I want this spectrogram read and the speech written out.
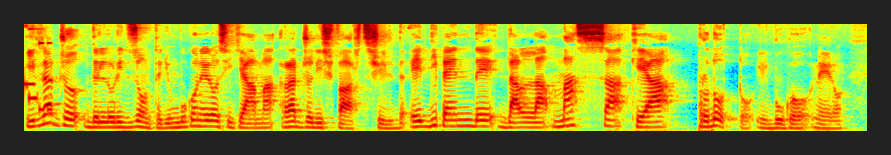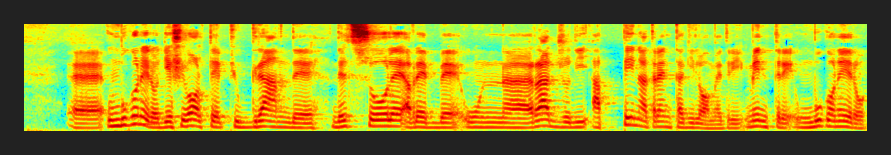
Il raggio dell'orizzonte di un buco nero si chiama raggio di Schwarzschild e dipende dalla massa che ha prodotto il buco nero. Eh, un buco nero 10 volte più grande del Sole avrebbe un raggio di appena 30 km, mentre un buco nero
